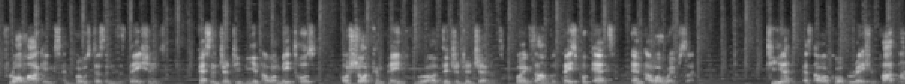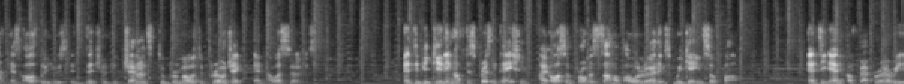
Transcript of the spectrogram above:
floor markings and posters in the stations, passenger TV in our metros, or short campaigns through our digital channels, for example, Facebook ads and our website. TIER, as our cooperation partner, has also used its digital channels to promote the project and our service. At the beginning of this presentation, I also promised some of our learnings we gained so far. At the end of February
